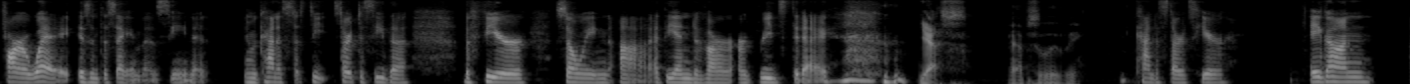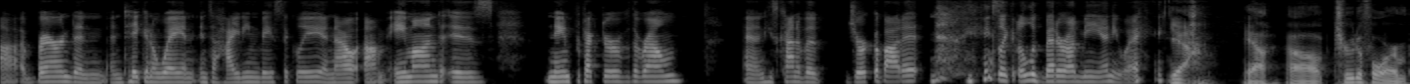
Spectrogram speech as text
far away, isn't the same as seeing it. And we kind of st- start to see the the fear sowing uh, at the end of our, our reads today. Yes, absolutely. kind of starts here. Aegon uh, burned and, and taken away and into hiding, basically. And now um, Aemond is named protector of the realm. And he's kind of a jerk about it. he's like, it'll look better on me anyway. Yeah. Yeah. Uh, true to form,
